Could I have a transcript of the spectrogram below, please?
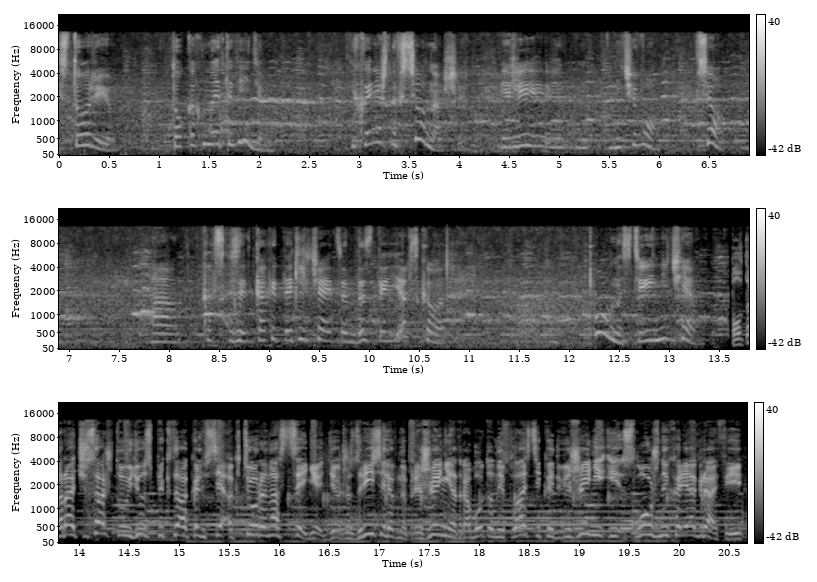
историю, то, как мы это видим. И, конечно, все наше. Или ничего. Все. А, как сказать, как это отличается от Достоевского? Полностью и ничем. Полтора часа, что идет спектакль. Все актеры на сцене держат зрителя в напряжении отработанной пластикой движений и сложной хореографии.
